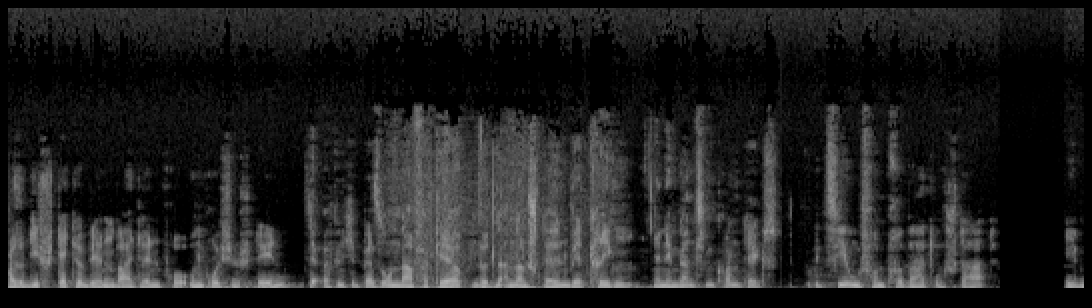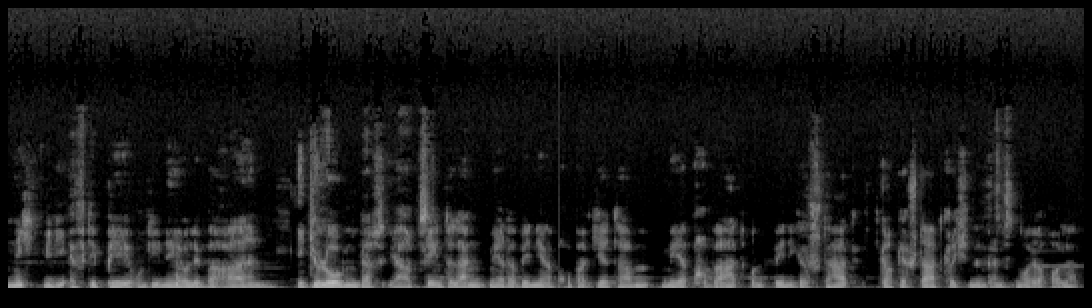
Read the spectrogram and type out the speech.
Also die Städte werden weiterhin vor Umbrüchen stehen. Der öffentliche Personennahverkehr wird einen anderen Stellenwert kriegen in dem ganzen Kontext. Beziehung von Privat und Staat eben nicht wie die FDP und die neoliberalen Ideologen das jahrzehntelang mehr oder weniger propagiert haben, mehr Privat und weniger Staat. Ich glaube, der Staat kriegt eine ganz neue Rolle.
